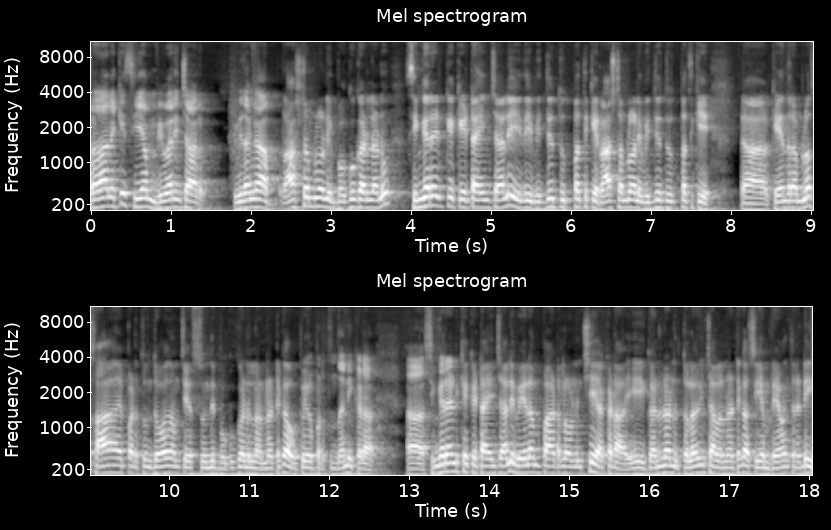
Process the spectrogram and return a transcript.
ప్రధానికి సీఎం వివరించారు. ఈ విధంగా రాష్ట్రంలోని బొగ్గు గనులను సింగరేణికి కేటాయించాలి. ఇది విద్యుత్ ఉత్పత్తికి రాష్ట్రంలోని విద్యుత్ ఉత్పత్తికి కేంద్రంలో సహాయపడుతుంది దోహదం చేస్తుంది. బొగ్గు గనులు అన్నట్టుగా ఉపయోగపడుతుందని ఇక్కడ సింగరేణికి కేటాయించాలి. వేలం పాటలో నుంచి అక్కడ ఈ గనులను తొలగించాలన్నట్టుగా సీఎం రేవంత్ రెడ్డి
